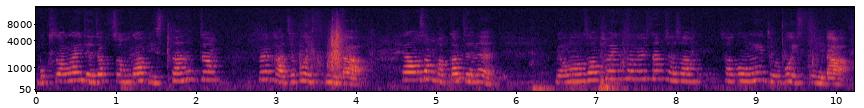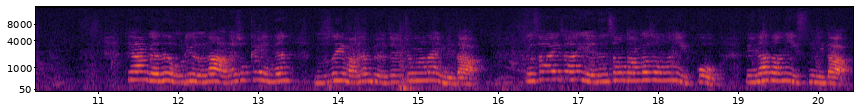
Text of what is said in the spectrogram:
목성의 대적점과 비슷한 흑점을 가지고 있습니다. 해왕성 바깥에는 명왕성, 소행성 1340이 돌고 있습니다. 태양계는 우리 은하 안에 속해 있는 무수히 많은 별들 중 하나입니다. 그 사이사이에는 성단과 성운이 있고 은하단이 있습니다.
